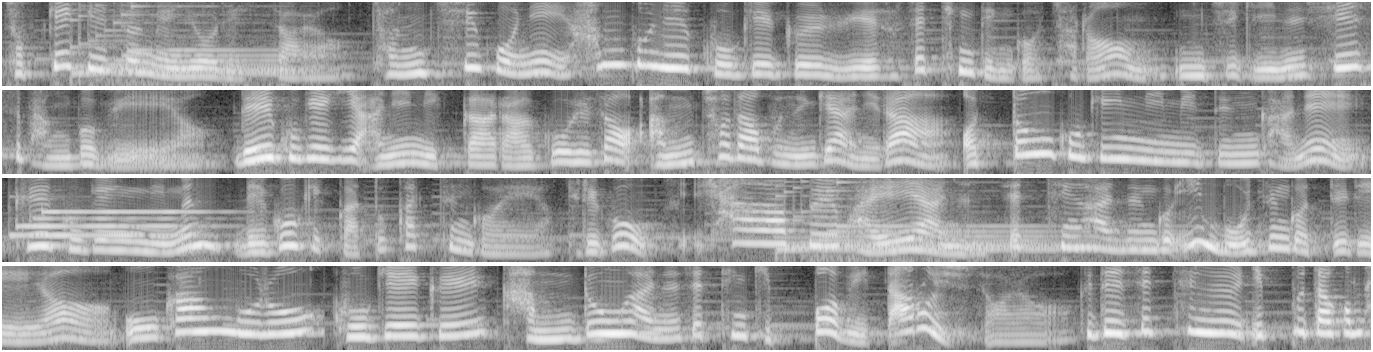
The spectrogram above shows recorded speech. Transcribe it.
접객 예절 매뉴얼이 있어요. 전 직원이 한 분의 고객을 위해서 세팅된 것처럼 움직이는 CS 방법이에요. 내 고객이 아니니까 라고 해서 암 쳐다보는 게 아니라 어떤 고객님이든 간에 그 고객님은 내 고객과 똑같은 거예요. 그리고 샵을 관리하는, 세팅하는 거 이 모든 것들이에요. 오감으로 고객을 감동하는 세팅 기법이 따로 있어요. 근데 세팅을 이쁘다고 막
